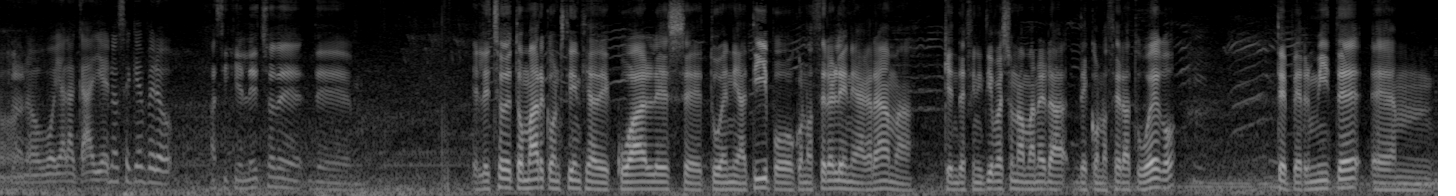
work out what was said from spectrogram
no, no voy a la calle, no sé qué, pero... Así que el hecho de... El hecho de tomar conciencia de cuál es eh, tu eneatipo o conocer el eneagrama, que en definitiva es una manera de conocer a tu ego, mm. te permite em,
